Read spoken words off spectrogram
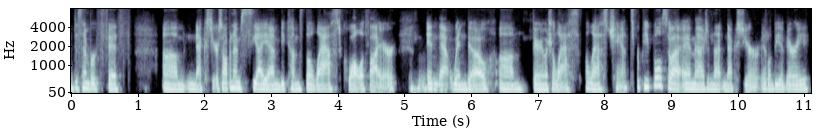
December 5th um, next year. So oftentimes CIM becomes the last qualifier mm-hmm. in that window. Um, very much a last a last chance for people. So I, I, imagine that next year it'll be a very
